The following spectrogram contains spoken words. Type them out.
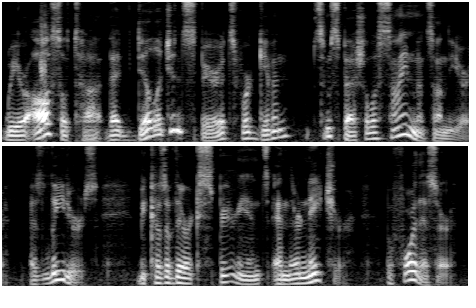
We are also taught that diligent spirits were given some special assignments on the earth as leaders because of their experience and their nature before this earth.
